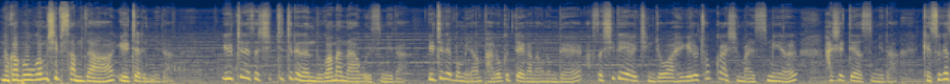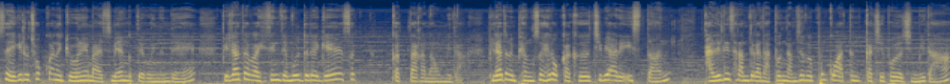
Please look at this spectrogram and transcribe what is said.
누가복음 13장 1절입니다. 1절에서 17절에는 누가만 나오고 있습니다. 1절에 보면 바로 그때가 나오는데 앞서 시대의 징조와 해결을 촉구하신 말씀을 하실 때였습니다. 계속해서 해결을 촉구하는 교훈의 말씀이 언급되고 있는데 빌라도가 희생 제물들에게 섞었다가 나옵니다. 빌라도는 평소 헤롯과 그 지배 아래 있었던 갈릴리 사람들과 나쁜 감정을 품고 왔던 것 같이 보여집니다.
